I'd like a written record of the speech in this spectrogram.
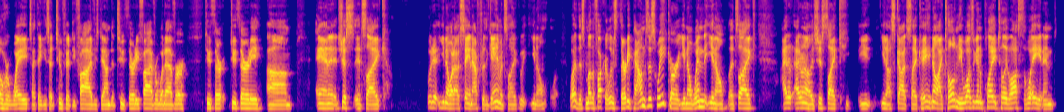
overweight. I think he said 255. He's down to 235 or whatever, 230. Um, and it just, it's like, you know, what I was saying after the game, it's like, you know, what did this motherfucker lose 30 pounds this week? Or, you know, when, you know, it's like, I don't, I don't know. It's just like, you, you know, Scott's like, hey, no, I told him he wasn't going to play until he lost the weight. And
